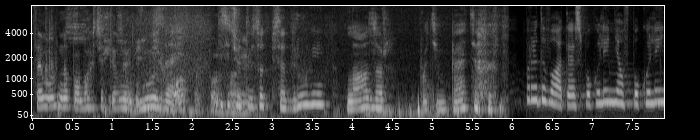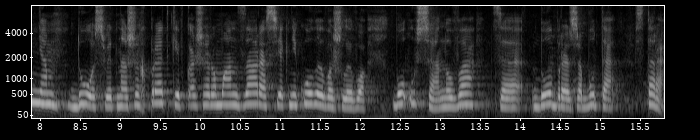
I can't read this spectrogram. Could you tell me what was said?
це можна побачити в музеї. 1952 Лазар, потім Петя. Передавати з покоління в покоління досвід наших предків, каже Роман, зараз як ніколи важливо, бо усе нове це добре забуте старе.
